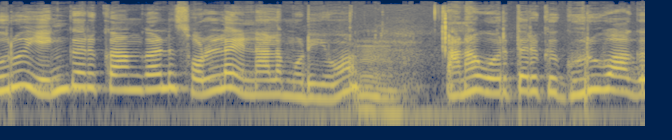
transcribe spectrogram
குரு எங்கே இருக்காங்கன்னு சொல்ல என்னால் முடியும். ஆனால் ஒருத்தருக்கு குருவாக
